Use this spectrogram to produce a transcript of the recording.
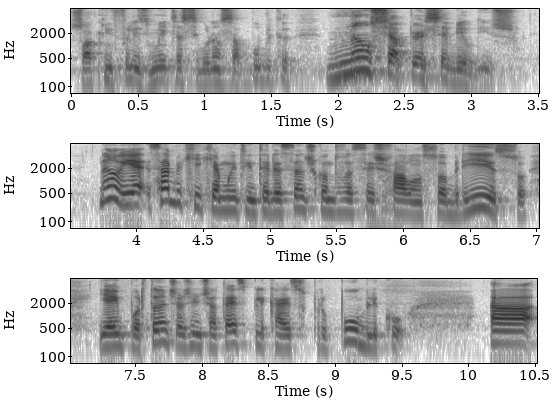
Só que, infelizmente, a segurança pública não se apercebeu disso. Não, e é- sabe o que, que é muito interessante quando vocês falam sobre isso, e é importante a gente até explicar isso para o público, ah,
